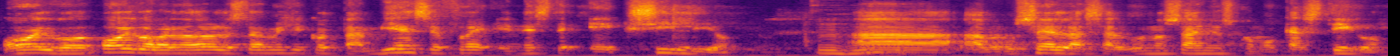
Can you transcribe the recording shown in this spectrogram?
hoy, hoy, gobernador del Estado de México, también se fue en este exilio a, Bruselas algunos años como castigo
